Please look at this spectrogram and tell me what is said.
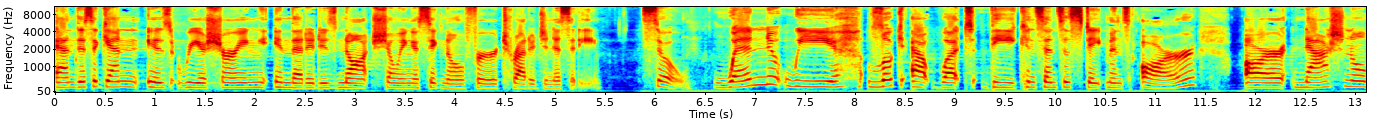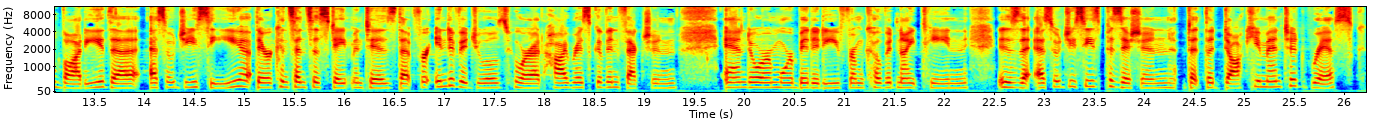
And this again is reassuring in that it is not showing a signal for teratogenicity. So, when we look at what the consensus statements are, our national body, the SOGC, their consensus statement is that for individuals who are at high risk of infection and or morbidity from COVID-19, it is the SOGC's position that the documented risk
